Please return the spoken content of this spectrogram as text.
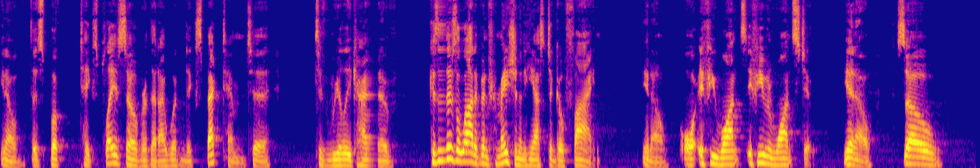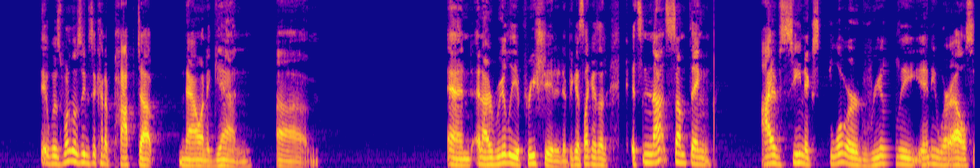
you know this book takes place over that I wouldn't expect him to to really kind of because there's a lot of information that he has to go find, you know, or if he wants if he even wants to, you know. So it was one of those things that kind of popped up now and again. Um, and and I really appreciated it because, like I said, it's not something I've seen explored really anywhere else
